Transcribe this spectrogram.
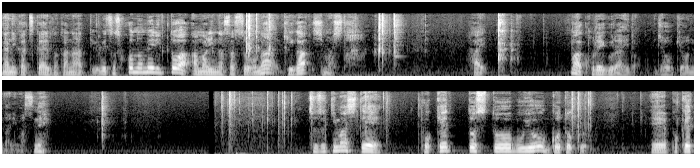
何か使えるのかなっていう、別にそこのメリットはあまりなさそうな気がしました。はい。まあ、これぐらいの状況になりますね。続きまして、ポケットストーブ用ごとく。えー、ポケッ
